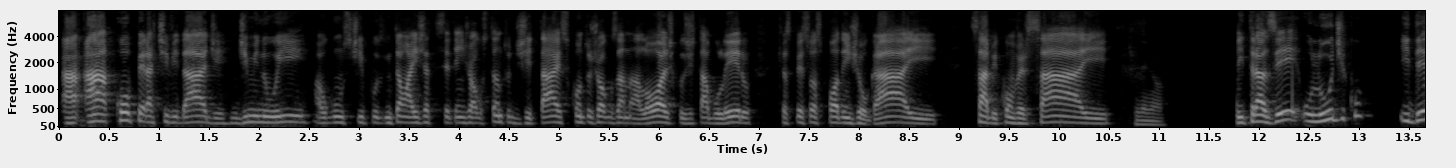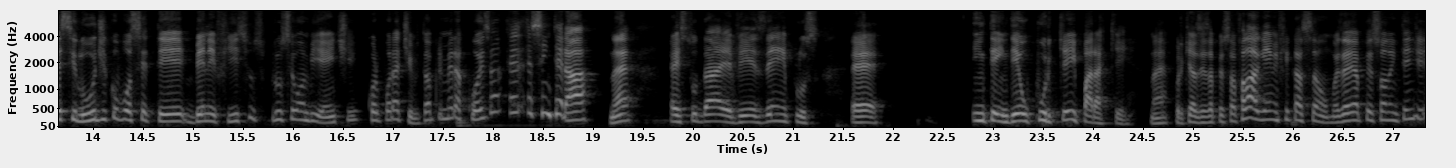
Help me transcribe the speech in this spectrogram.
a, a cooperatividade, diminuir alguns tipos. Então, aí já você tem jogos tanto digitais quanto jogos analógicos de tabuleiro que as pessoas podem jogar e, sabe, conversar e, legal. e trazer o lúdico e desse lúdico você ter benefícios para o seu ambiente corporativo. Então a primeira coisa é, é se inteirar, né? É estudar, é ver exemplos, é entender o porquê e para quê, né? Porque às vezes a pessoa fala ah, gamificação, mas aí a pessoa não entende.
